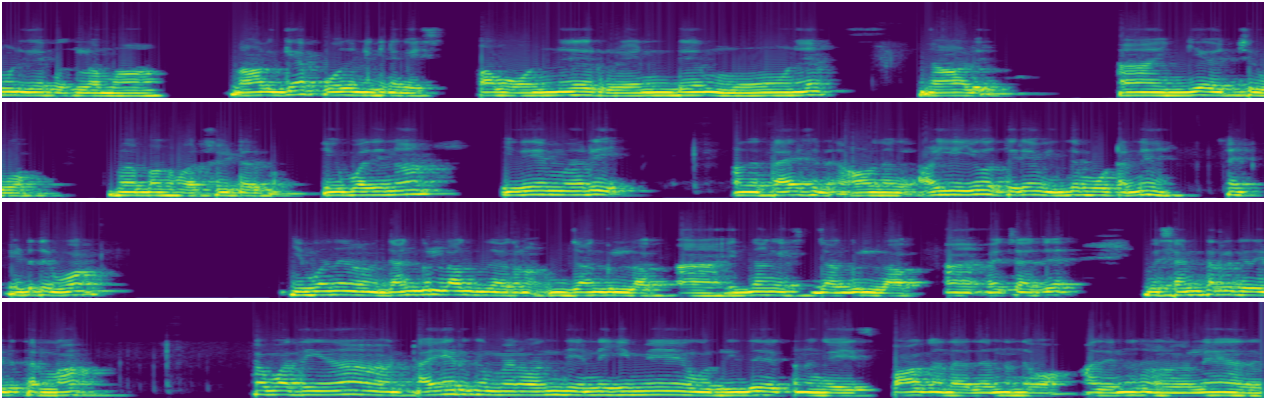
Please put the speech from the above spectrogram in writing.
மூணு கேப் எடுக்கலாமா? நாலு கேப் போதும் நினைக்கிறேன் கைஸ் பாப்போம். ஒன்று ரெண்டு மூணு நாலு. ஆ இங்கேயே வச்சிருவோம். பார்க்க பர்ஃபெக்டாக இருக்கும். இப்போ பார்த்தீங்கன்னா இதே மாதிரி அந்த டயர்ஸ் அவ்வளோதாங்க ஐயோ தெரியாம இந்த மூட்டைன்னு எடுத்துருவோம். இப்போ வந்து ஜங்கிள் லாக் பார்க்கணும் ஜங்கிள் லாக் ஆ இதுதாங்க ஜங்கிள் லாக் ஆ வச்சாச்சு. இப்போ சென்டருக்கு எடுத்துடலாம். இப்போ பார்த்தீங்கன்னா டயருக்கு மேலே வந்து என்றைக்குமே ஒரு இது இருக்கணுங்க ஸ்பாக் அந்த அது என்ன அந்த- அது என்ன சொல்லுவாங்களே அது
